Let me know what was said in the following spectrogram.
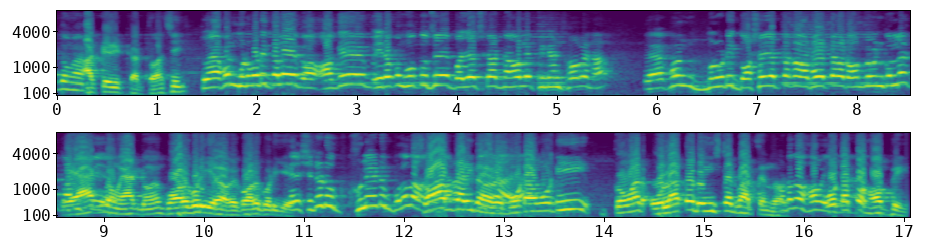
একদম। আর ক্রেডিট কার্ড তো আছেই। তো এখন মোটামুটি তাহলে আগে এরকম হতো যে বাজাজ কার্ড না হলে ফিনান্স হবে না। এখন মোটামুটি দশ হাজার টাকা আট হাজার টাকা ডাউন পেমেন্ট করলে একদম একদম গড় গড়িয়ে হবে গড় গড়িয়ে সেটা একটু খুলে একটু বলে দাও। সব গাড়িতে হবে মোটামুটি তোমার ওলা তো রেজিস্টার্ড ওটা তো ওটা তো হবেই।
